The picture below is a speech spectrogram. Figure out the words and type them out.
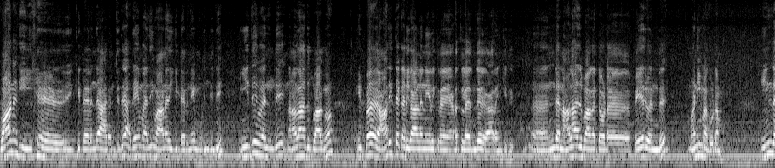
வானதி அஹ், கிட்ட இருந்து ஆரம்பிச்சது. அதே மாதிரி வானதி கிட்ட இருந்தே முடிஞ்சுது. இது வந்து நாலாவது பாகம். இப்போ ஆதித்த கரிகாலன் இருக்கிற இடத்துல இருந்து ஆரம்பிக்குது. இந்த நாலாவது பாகத்தோட பேர் வந்து மணிமகுடம். இந்த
